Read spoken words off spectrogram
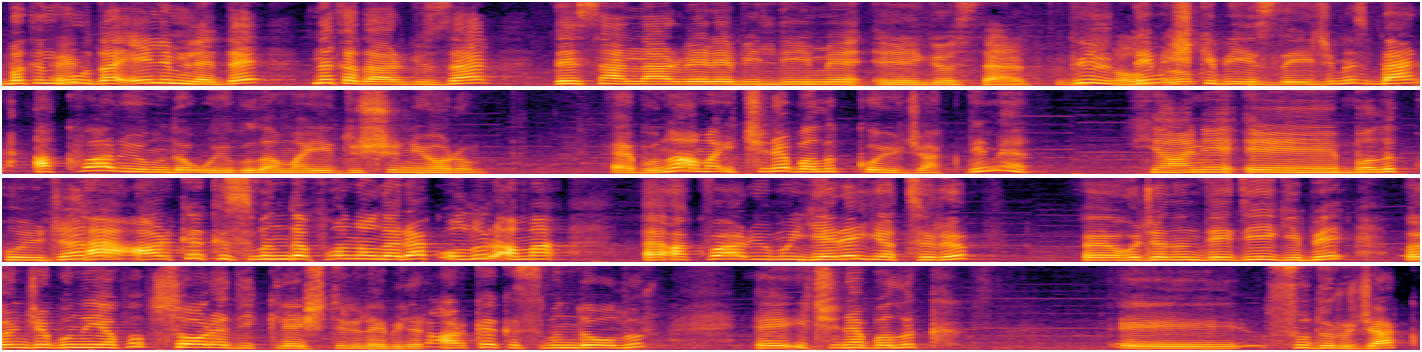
Bakın E- burada elimle de ne kadar güzel desenler verebildiğimi e, göstermiş Gül olduk. demiş ki bir izleyicimiz ben akvaryumda uygulamayı düşünüyorum. He, bunu ama içine balık koyacak değil mi? Yani e, balık koyacak. Ha arka kısmında fon olarak olur ama e, akvaryumu yere yatırıp e, hocanın dediği gibi önce bunu yapıp sonra dikleştirilebilir. Arka kısmında olur. E, içine balık e, su duracak.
